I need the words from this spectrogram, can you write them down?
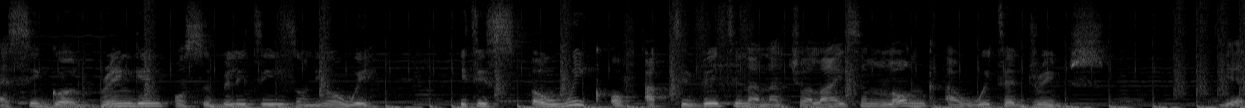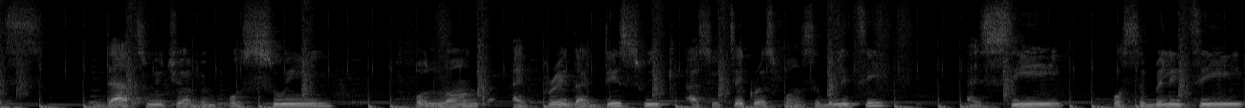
I see God bringing possibilities on your way. It is a week of activating and actualizing long awaited dreams. Yes, that which you have been pursuing for long. I pray that this week, as you take responsibility, I see possibility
